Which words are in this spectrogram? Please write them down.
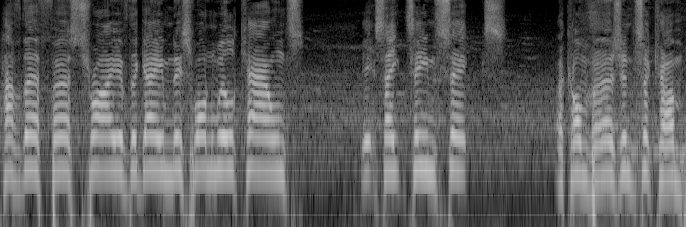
have their first try of the game. This one will count. It's 18 6. A conversion to come.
